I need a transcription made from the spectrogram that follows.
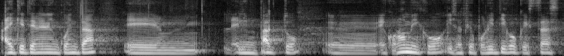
hay que tener en cuenta eh, el impacto eh, económico y sociopolítico que, estas,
